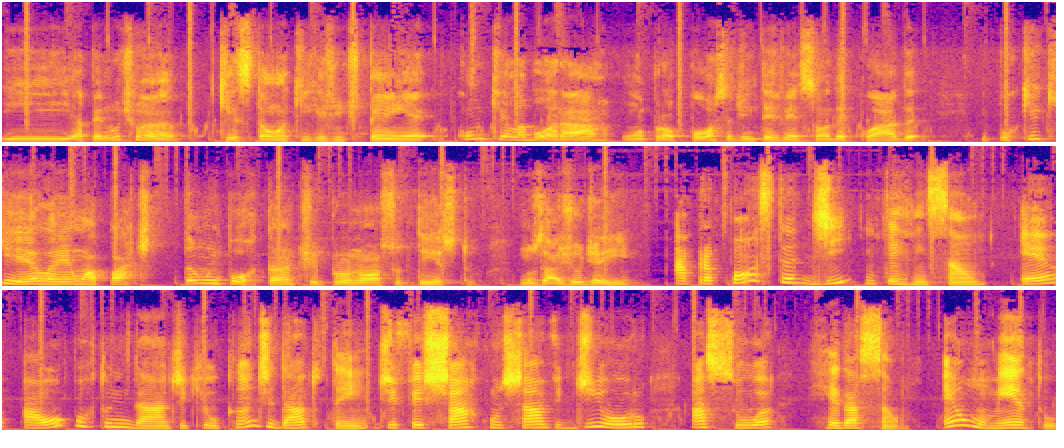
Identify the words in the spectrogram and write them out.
E a penúltima questão aqui que a gente tem é como que elaborar uma proposta de intervenção adequada e por que que ela é uma parte tão importante para o nosso texto? Nos ajude aí. A proposta de intervenção é a oportunidade que o candidato tem de fechar com chave de ouro a sua redação. É o momento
